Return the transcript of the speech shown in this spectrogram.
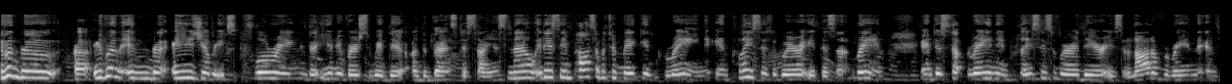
Even though, uh, even in the age of exploring the universe with the advanced science now, it is impossible to make it rain in places where it does not rain, and to stop rain in places where there is a lot of rain and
